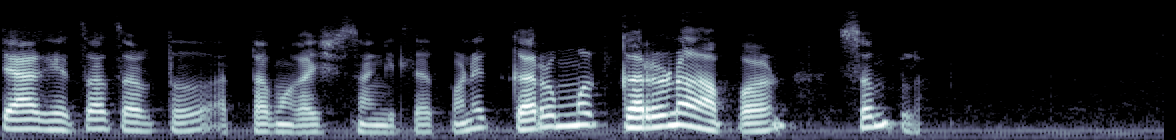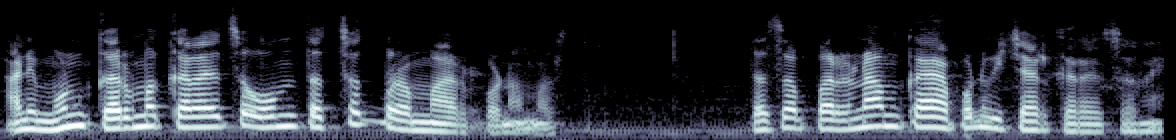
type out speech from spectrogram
त्याग ह्याचाच अर्थ आत्ता मगाशी सांगितल्याप्रमाणे कर्म करणं आपण संपलं. आणि म्हणून कर्म करायचं ओम तत्सत ब्रह्मार्पणम असतो. त्याचा परिणाम काय आपण विचार करायचा नाही.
